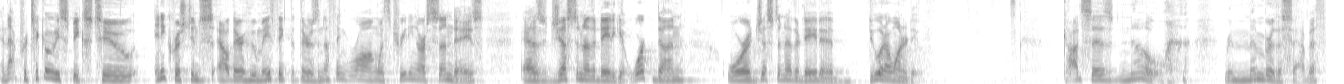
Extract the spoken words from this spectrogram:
And that particularly speaks to any Christians out there who may think that there's nothing wrong with treating our Sundays as just another day to get work done or just another day to do what I want to do. God says, no. Remember the Sabbath.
